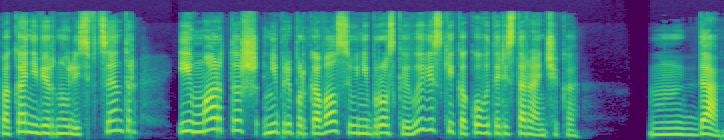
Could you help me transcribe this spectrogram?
пока не вернулись в центр, и Марташ не припарковался у неброской вывески какого-то ресторанчика. М-да,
